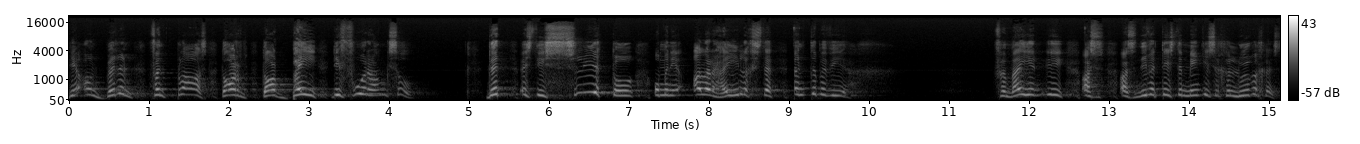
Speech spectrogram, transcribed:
die aanbidding vind plaas daar daar by die voorhangsel. Dit is die sleutel om in die allerheiligste in te beweeg. Vir my en u as as Nuwe Testamentiese gelowiges,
